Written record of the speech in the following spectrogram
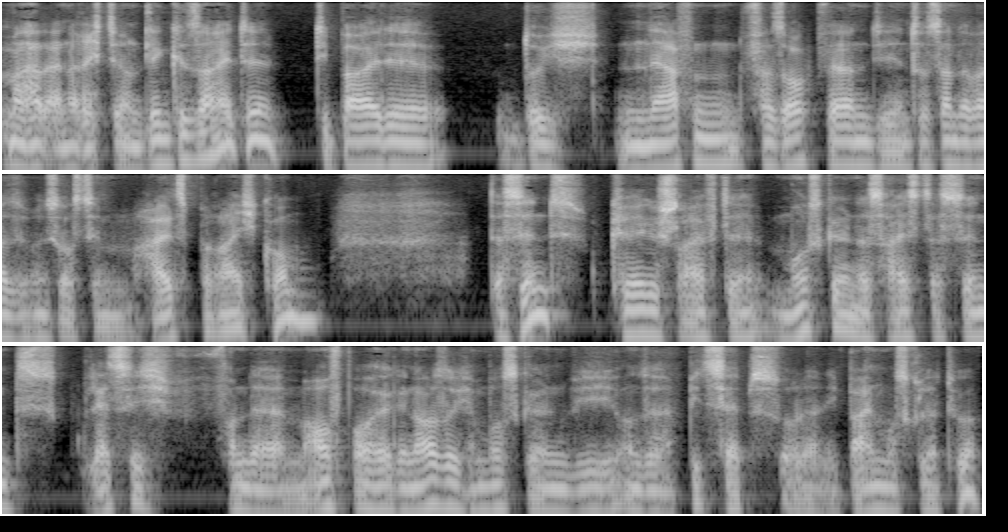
Man hat eine rechte und linke Seite, die beide durch Nerven versorgt werden, die interessanterweise übrigens aus dem Halsbereich kommen. Das sind quergestreifte Muskeln. Das heißt, das sind letztlich von dem Aufbau her genau solche Muskeln wie unser Bizeps oder die Beinmuskulatur.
